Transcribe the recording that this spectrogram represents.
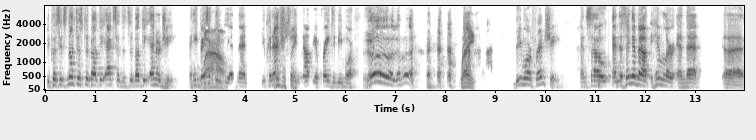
because it's not just about the accent; it's about the energy. And he basically Wow. you can actually not be afraid to be more, right be more Frenchy. And so, and the thing about Himmler and that uh,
